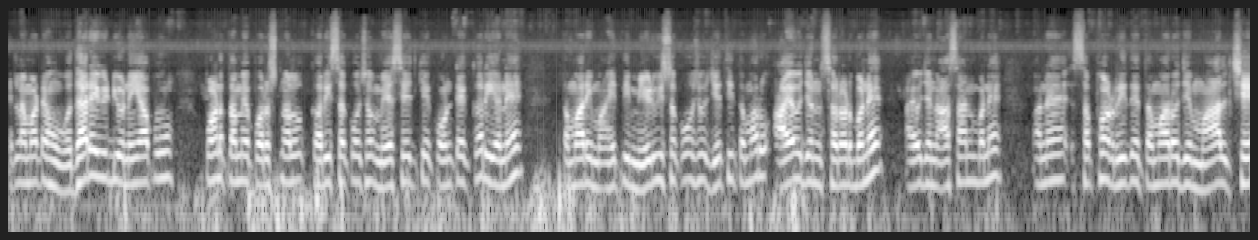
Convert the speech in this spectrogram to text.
એટલા માટે હું વધારે વીડિયો નહીં આપું. પણ તમે પર્સનલ કરી શકો છો, મેસેજ કે કોન્ટેક કરી અને તમારી માહિતી મેળવી શકો છો, જેથી તમારું આયોજન સરળ બને, આયોજન આસાન બને અને સફળ રીતે તમારો જે માલ છે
